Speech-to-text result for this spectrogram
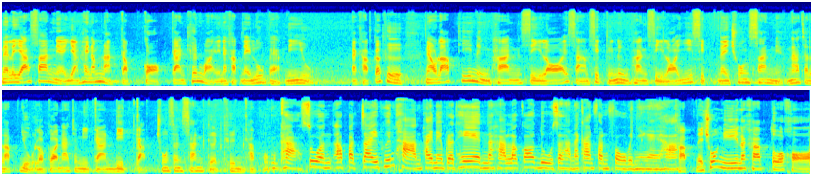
ในระยะสั้นเนี่ยยังให้น้ำหนักกับกรอบการเคลื่อนไหวนะครับในรูปแบบนี้อยู่ นะครับก็คือแนวรับที่ 1,430 ถึง 1,420 ในช่วงสั้นเนี่ยน่าจะรับอยู่แล้วก็น่าจะมีการดิดกลับช่วงสั้นๆ เกิดขึ้นครับผมค่ะ ส่วนอะปัจจัยพื้นฐานภายในประเทศนะคะ แล้วก็ดูสถานการณ์ฟันโฟเป็นยังไงคะครับในช่วงนี้นะครับตัวของ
